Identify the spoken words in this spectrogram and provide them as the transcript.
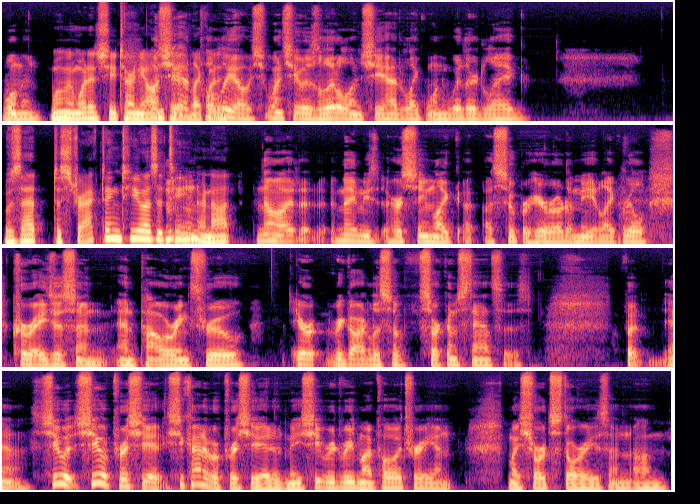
Woman. woman. What did she turn you on she to? had what- polio sh- when she was little, and she had like one withered leg. Was that distracting to you as a teen or not? No, it, it made me her seem like a, a superhero to me, like real courageous and and powering through, ir- regardless of circumstances. But yeah, she would she appreciate she kind of appreciated me. She would read my poetry and my short stories and um,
